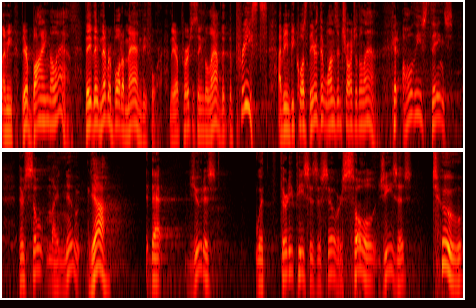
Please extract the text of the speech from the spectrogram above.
I mean, they're buying the lamb. They, they've never bought a man before. They are purchasing the lamb. The, the priests, I mean, because they're the ones in charge of the lamb. Can all these things, they're so minute Yeah. that Judas, with 30 pieces of silver, sold Jesus to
